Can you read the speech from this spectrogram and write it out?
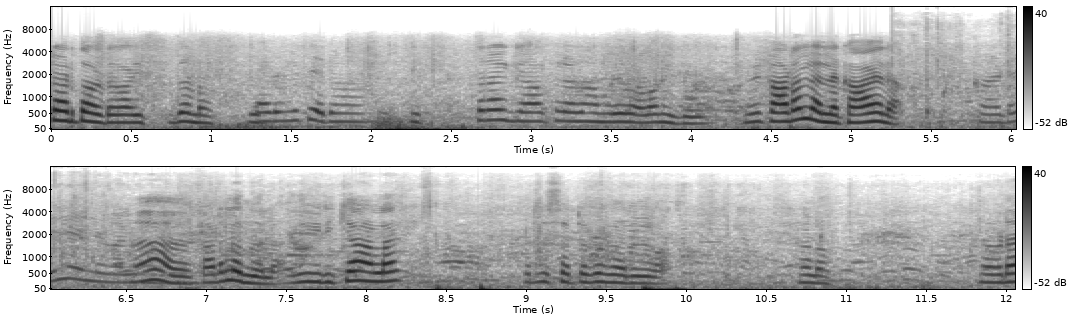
തൊട്ടടുത്തോട്ട് ഇതുണ്ടോ? ഇത്ര ഗ്യാപ്പിലാണ് നമ്മൾ വെള്ളം നിൽക്കുന്നത് ഇത് കടലല്ല കായല? ആ കടലൊന്നുമല്ല. ഇത് ഇരിക്കാനുള്ള ഒരു സെറ്റപ്പും കാര്യങ്ങളാണ് കണ്ടോ? അവിടെ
